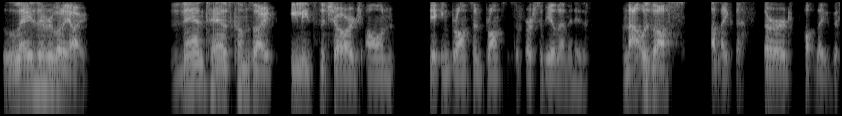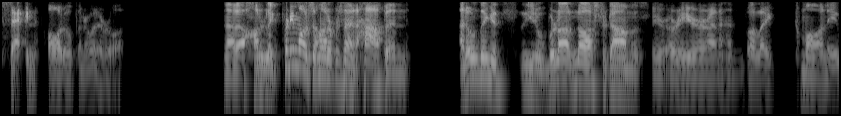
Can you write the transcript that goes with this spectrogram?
lays everybody out. Then Tez comes out, he leads the charge on taking Bronson. Bronson's the first to be eliminated. And that was us at like the third, pod, like the second pod open or whatever it was. Not a hundred, like pretty much hundred percent happened. I don't think it's you know we're not Nostradamus here or here or anything, but like come on, it,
